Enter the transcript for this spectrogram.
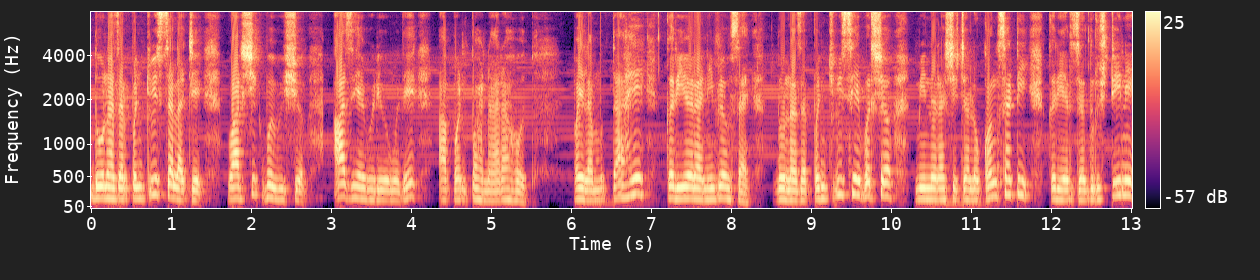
दोन हजार पंचवीस सालाचे वार्षिक भविष्य आज या व्हिडिओमध्ये आपण पाहणार आहोत. पहिला मुद्दा आहे करिअर आणि व्यवसाय. दोन हजार पंचवीस हे वर्ष मीनराशीच्या लोकांसाठी करिअरच्या दृष्टीने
